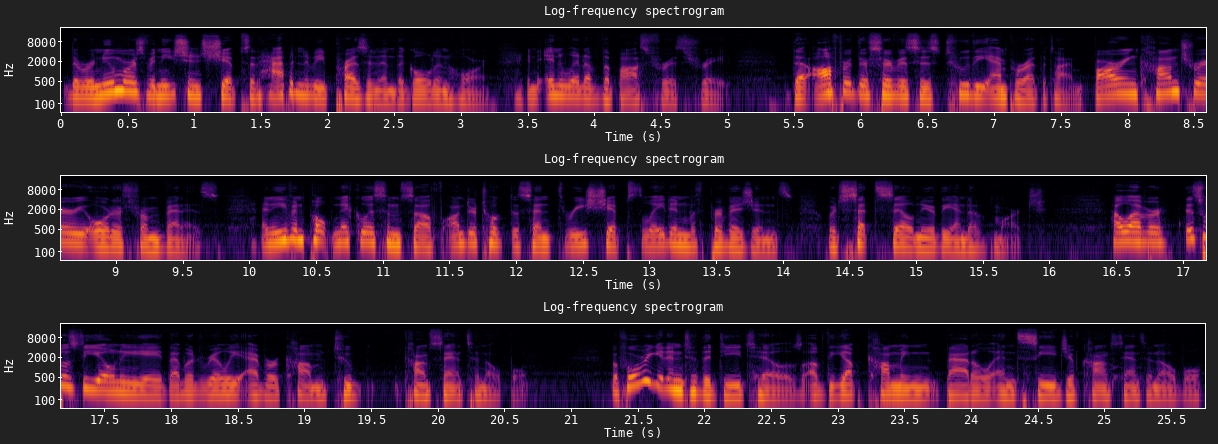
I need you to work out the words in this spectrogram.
there were numerous Venetian ships that happened to be present in the Golden Horn, an inlet of the Bosphorus Strait that offered their services to the emperor at the time, barring contrary orders from Venice. And even Pope Nicholas himself undertook to send three ships laden with provisions, which set sail near the end of March. However, this was the only aid that would really ever come to Constantinople. Before we get into the details of the upcoming battle and siege of Constantinople,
